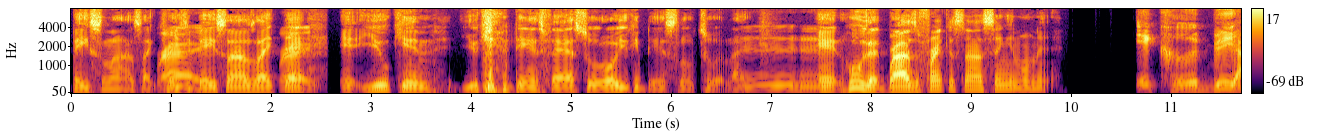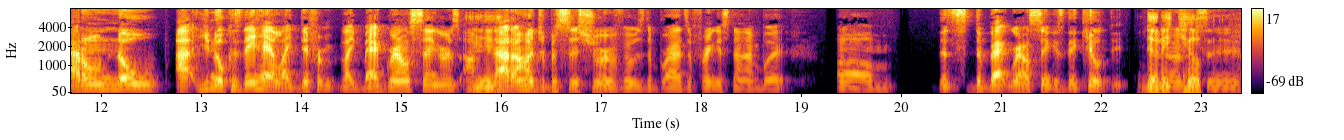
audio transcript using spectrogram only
bass lines, like crazy Right. bass lines like that. Right. It, you can you can dance fast to it or you can dance slow to it. Like Mhm. and who's that? Brides of Funkenstein singing on it? It could be. I don't know. I you know because they had like different like background singers. I'm Yeah. not hundred percent sure if it was the Brides of Funkenstein, but um the the background singers they killed it. Yeah, they know what I'm killed saying?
